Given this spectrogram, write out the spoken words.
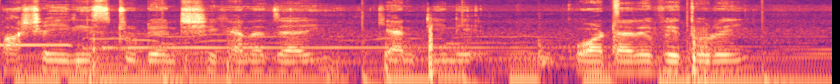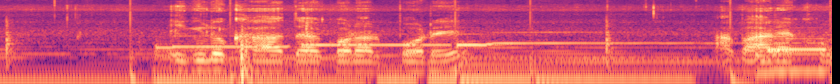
পাশেই রেস্টুরেন্ট সেখানে যাই ক্যান্টিনে কোয়ার্টারের ভেতরেই। এগুলো খাওয়া দাওয়া করার পরে আবার এখন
